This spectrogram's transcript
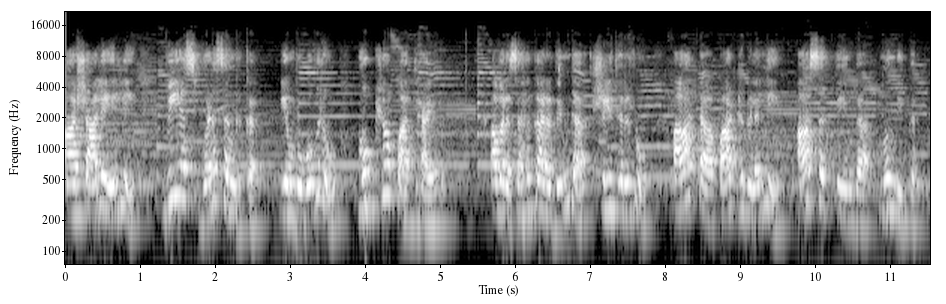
ಆ ಶಾಲೆಯಲ್ಲಿ ವಿ ಎಸ್ ಒಳಸಂಗಕರ್ ಎಂಬುವವರು ಮುಖ್ಯೋಪಾಧ್ಯಾಯರು. ಅವರ ಸಹಕಾರದಿಂದ ಶ್ರೀಧರರು ಆಟ ಪಾಠಗಳಲ್ಲಿ ಆಸಕ್ತಿಯಿಂದ ಮುಂದಿದ್ದರು.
